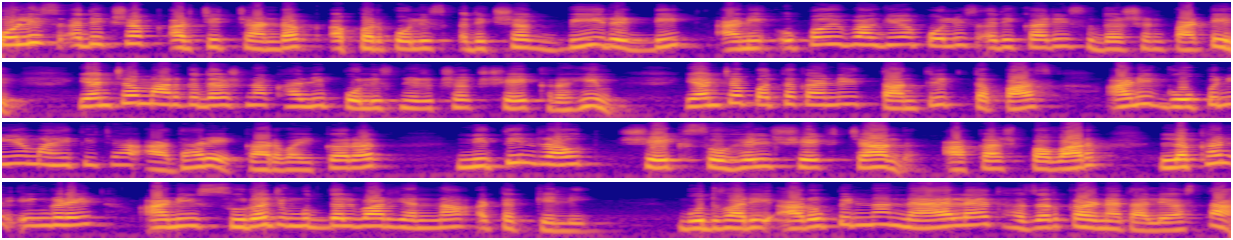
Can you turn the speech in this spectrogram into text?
पोलीस अधीक्षक अर्चित चांडक अपर पोलीस अधीक्षक बी रेड्डी आणि उपविभागीय पोलीस अधिकारी सुदर्शन पाटील यांच्या मार्गदर्शनाखाली पोलीस निरीक्षक शेख रहीम यांच्या पथकाने तांत्रिक तपास आणि गोपनीय माहितीच्या आधारे कारवाई करत नितीन राऊत शेख सोहेल शेख चांद आकाश पवार लखन इंगळे आणि सूरज मुद्दलवार यांना अटक केली. बुधवारी आरोपींना न्यायालयात हजर करण्यात आले असता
